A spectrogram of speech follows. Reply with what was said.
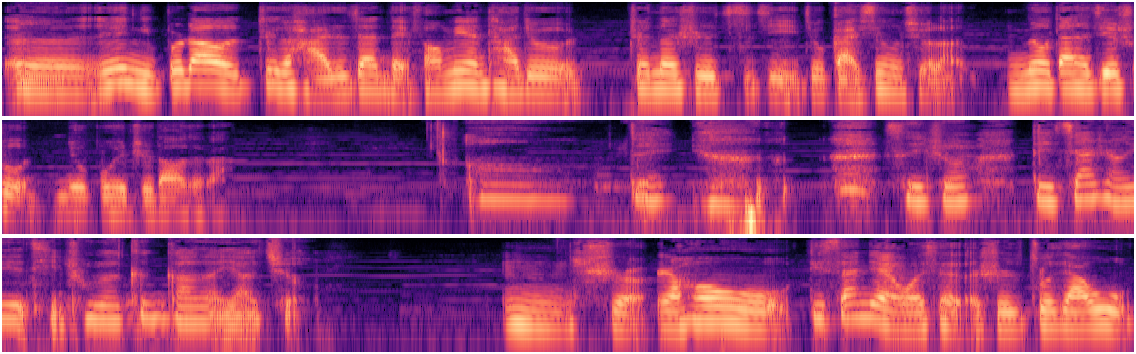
嗯，因为你不知道这个孩子在哪方面，他就真的是自己就感兴趣了，你没有带他接触，你就不会知道，对吧？哦，对，所以说对家长也提出了更高的要求。嗯，是。然后第三点我写的是做家务。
